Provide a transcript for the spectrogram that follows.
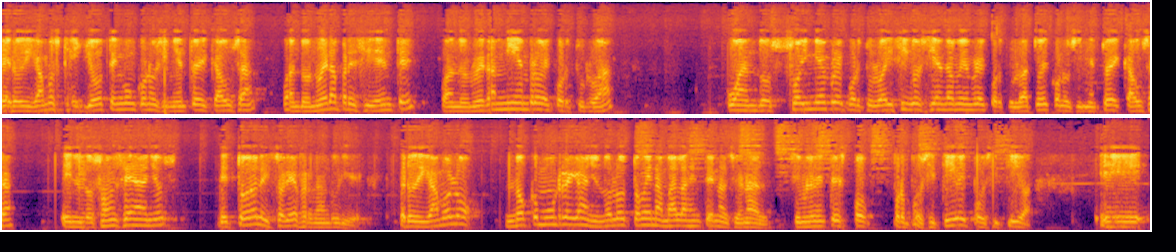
pero digamos que yo tengo un conocimiento de causa cuando no era presidente, cuando no era miembro de Cortuluá, cuando soy miembro de Cortuluá y sigo siendo miembro de Cortuluá, tuve conocimiento de causa en los 11 años de toda la historia de Fernando Uribe. Pero digámoslo, no como un regaño, no lo tomen a mal la gente nacional, simplemente es propositiva y positiva. Eh,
